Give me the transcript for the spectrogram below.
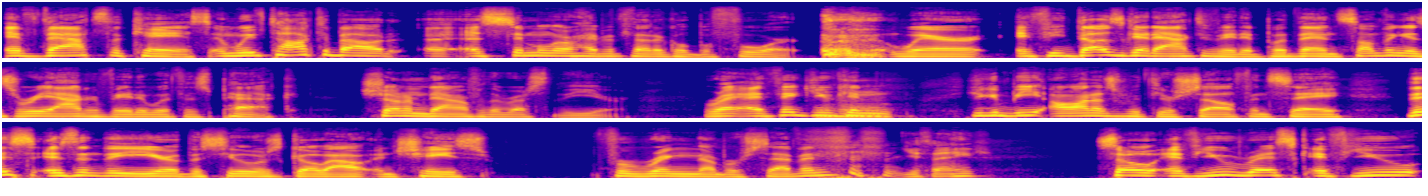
if that's the case, and we've talked about a, a similar hypothetical before, where if he does get activated, but then something is reactivated with his pec, shut him down for the rest of the year, right? I think you can mm-hmm. you can be honest with yourself and say this isn't the year the Steelers go out and chase for ring number seven. you think? So if you risk, if you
